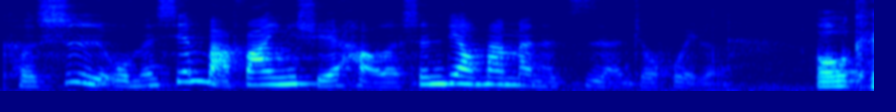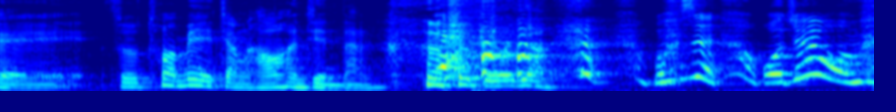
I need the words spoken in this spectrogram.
可是我们先把发音学好了，声调慢慢的自然就会了。OK，所以突然被你讲的好像很简单，不会这样。不是，我觉得我们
